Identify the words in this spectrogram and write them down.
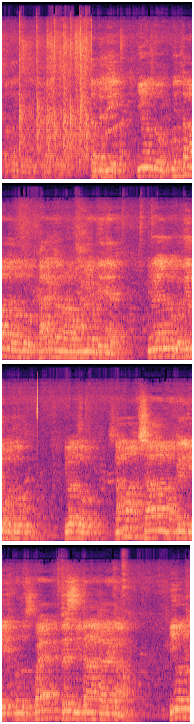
ಸ್ವಾತಂತ್ರ್ಯ ಶುಭಾಶಯಗಳು. ಸಂದರ್ಭದಲ್ಲಿ ಈ ಒಂದು ಉತ್ತಮವಾದ ಒಂದು ಕಾರ್ಯಕ್ರಮ ನಾವು ಹಮ್ಮಿಕೊಂಡಿದ್ದೇವೆ. ನಿಮಗೆಲ್ಲರಿಗೂ ಗೊತ್ತಿರಬಹುದು, ಇವತ್ತು ನಮ್ಮ ಶಾಲಾ ಮಕ್ಕಳಿಗೆ ಒಂದು ಸ್ಕ್ವೇರ್ ಡ್ರೆಸ್ ವಿತರಣಾ ಕಾರ್ಯಕ್ರಮ. ಈ ಒಂದು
